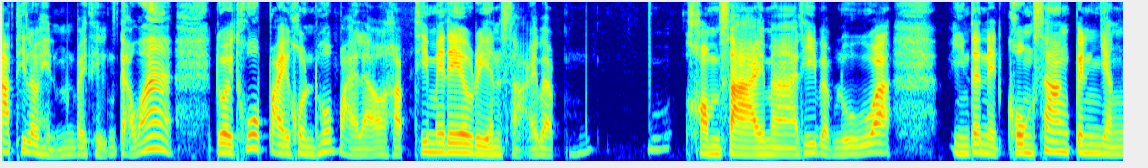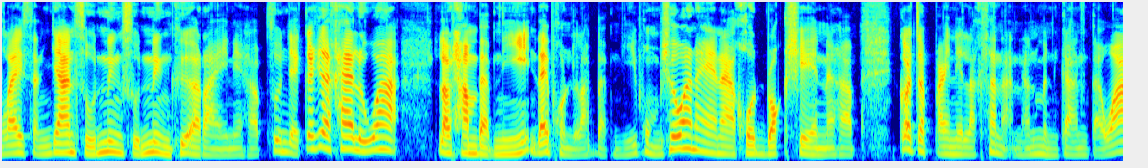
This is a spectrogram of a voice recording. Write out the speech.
าพที่เราเห็นมันไปถึง แต่ว่าโดยทั่วไปคนทั่วไปแล้วครับ ที่ไม่ได้เรียนสายแบบ com sci มาที่แบบรู้ว่าอินเทอร์เน็ตโครงสร้างเป็นอย่างไรสัญญาณ 0101 คืออะไรเนี่ยครับส่วนใหญ่ก็จะแค่รู้ว่าเราทำแบบนี้ได้ผลลัพธ์แบบนี้ ผมเชื่อว่าในอนาคตบล็อกเชนนะครับก็จะไปในลักษณะนั้นเหมือนกัน แต่ว่า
